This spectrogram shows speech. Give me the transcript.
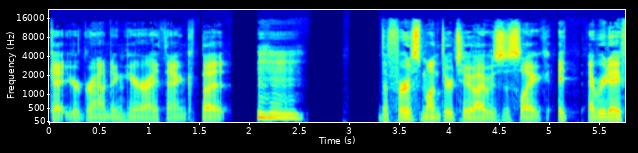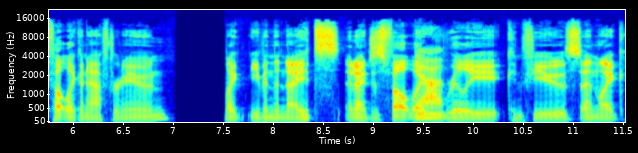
get your grounding here, I think, but mm-hmm. the first month or two I was just like it every day felt like an afternoon, like even the nights, and I just felt like Yeah. really confused and like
